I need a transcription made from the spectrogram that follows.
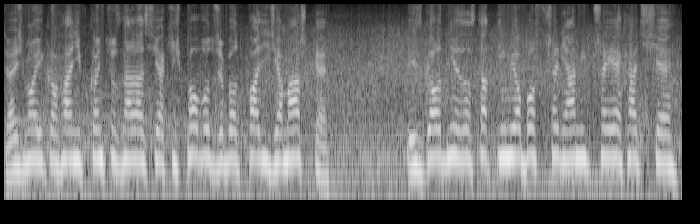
Cześć moi kochani, w końcu znalazł się jakiś powód, żeby odpalić Yamaszkę i zgodnie z ostatnimi obostrzeniami przejechać się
